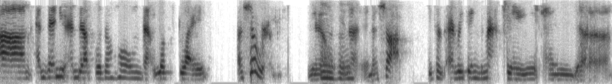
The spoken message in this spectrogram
Um, and then you end up with a home that looks like a showroom, you know, mm-hmm. in a in a shop because everything's matching and uh,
